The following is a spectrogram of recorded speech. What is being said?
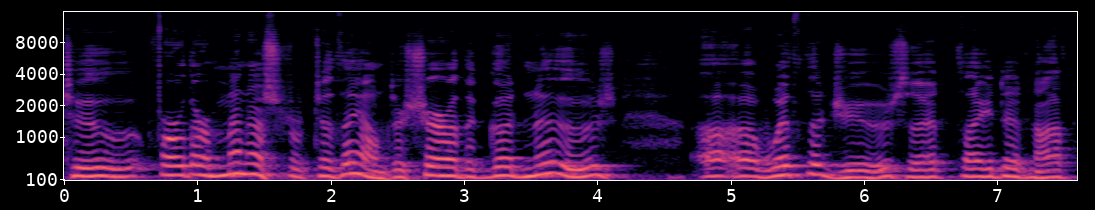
to further minister to them, to share the good news uh, uh, with the Jews that they did not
